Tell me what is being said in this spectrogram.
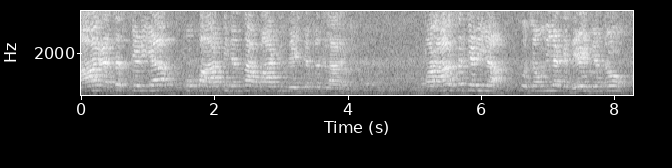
ਆਰਐਸਐਸ ਜਿਹੜੀ ਆ, ਉਹ ਭਾਰਤੀ ਜਨਤਾ ਪਾਰਟੀ ਦੇਸ਼ ਦੇ ਅੰਦਰ ਚਲਾ ਰਹੀ ਹੈ। ਔਰ ਆਰਐਸਐਸ ਜਿਹੜੀ ਆ, ਉਹ ਚਾਹੁੰਦੀ ਆ ਕਿ ਦੇਸ਼ ਦੇ ਅੰਦਰੋਂ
